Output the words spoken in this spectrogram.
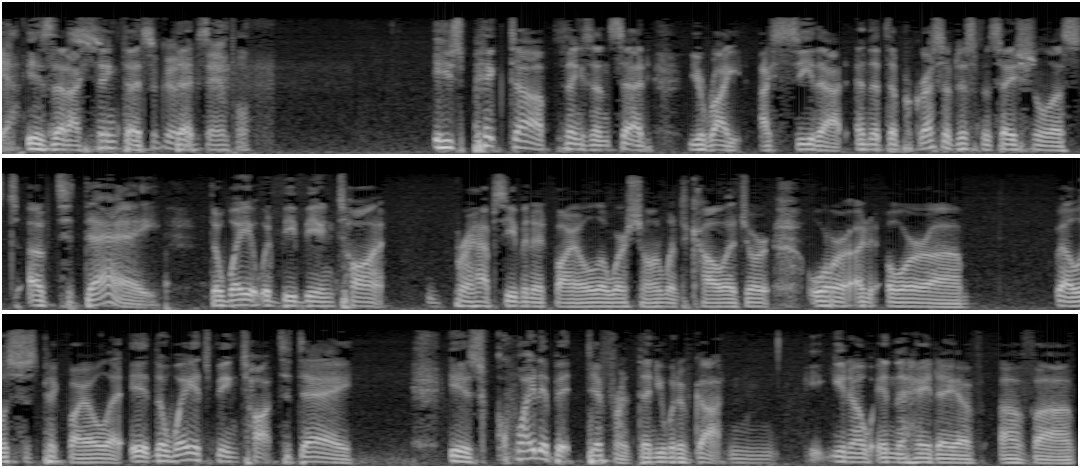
Yeah, is that I think that, that's a good that example. He's picked up things and said, "You're right, I see that," and that the progressive dispensationalists of today, the way it would be being taught, perhaps even at Biola, where Sean went to college, or or or um, well, let's just pick Biola. It, the way it's being taught today is quite a bit different than you would have gotten, you know, in the heyday of of uh,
